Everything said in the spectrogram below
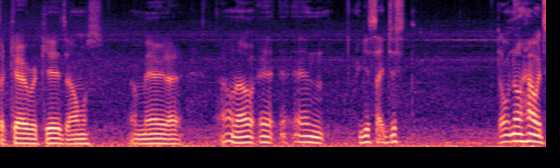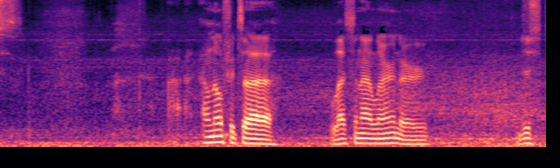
took care of her kids. I almost I'm married. I, I don't know. And, and I guess I just don't know how it's. I, I don't know if it's a lesson I learned or just.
